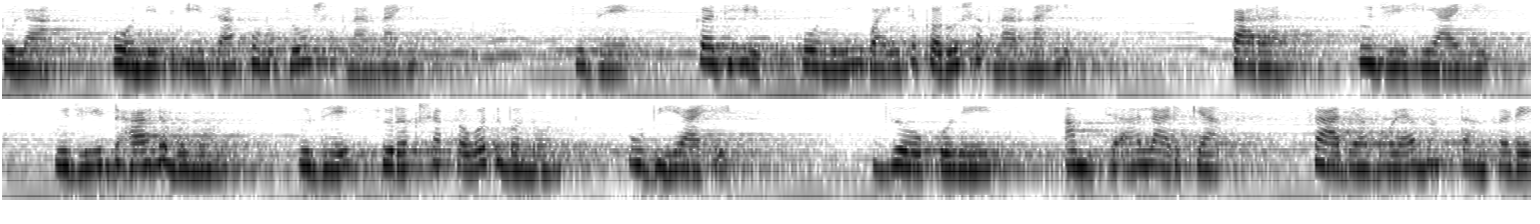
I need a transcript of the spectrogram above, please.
तुला कोणीच इजा पोहोचवू शकणार नाही. तुझे कधीच कोणी वाईट करू शकणार नाही. कारण तुझी ही आई तुझी ढाल बनून तुझे सुरक्षा कवच बनून उभी आहे. जो कोणी आमच्या लाडक्या साध्या भोळ्या भक्तांकडे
